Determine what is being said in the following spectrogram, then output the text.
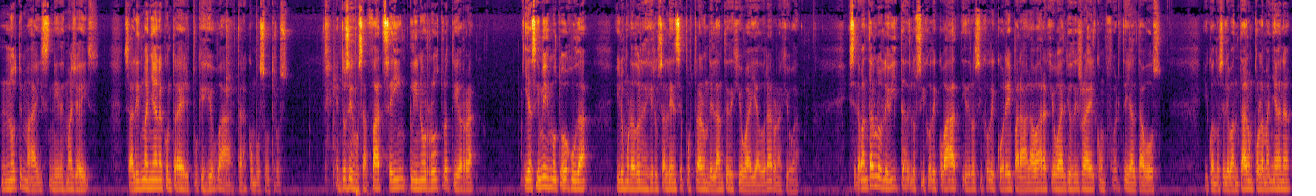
no temáis ni desmayéis. Salid mañana contra ellos, porque Jehová estará con vosotros. Entonces Josafat se inclinó rostro a tierra, y asimismo todo Judá y los moradores de Jerusalén se postraron delante de Jehová y adoraron a Jehová. Y se levantaron los levitas de los hijos de Coat y de los hijos de Coré para alabar a Jehová, el Dios de Israel, con fuerte y alta voz. Y cuando se levantaron por la mañana,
